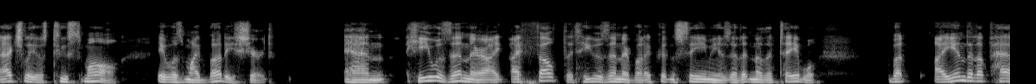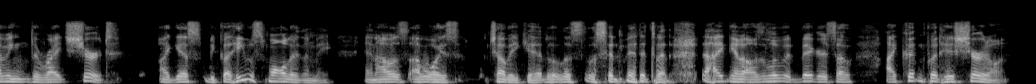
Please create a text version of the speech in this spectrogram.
Actually, it was too small. It was my buddy's shirt. And he was in there. I, I felt that he was in there, but I couldn't see him. He was at another table. But I ended up having the right shirt, I guess, because he was smaller than me. And I was, I've always chubby kid. Let's let's admit it. But I, you know, I was a little bit bigger, so I couldn't put his shirt on,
